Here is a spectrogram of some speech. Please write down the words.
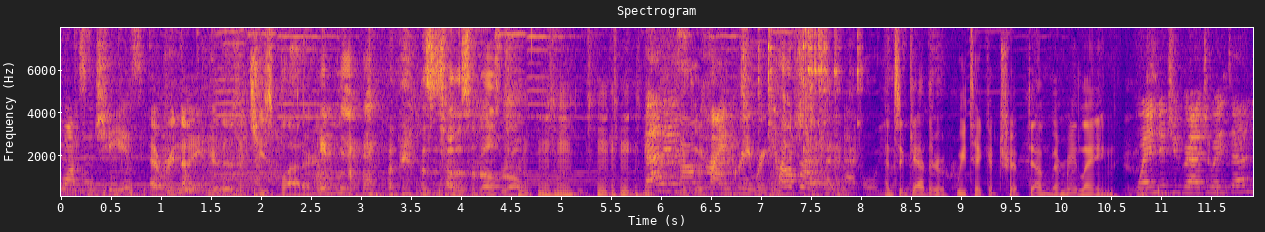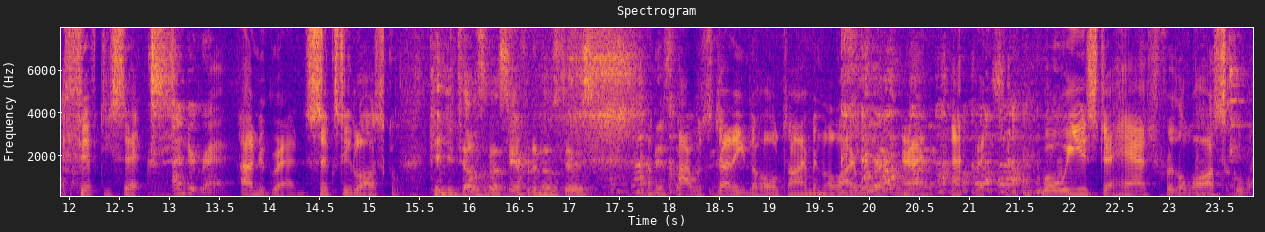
You want some cheese? Every night here, there's a cheese platter. This is how the Sobelles roll. Mm-hmm. That is pine creamery. And together, we take a trip down memory lane. When did you graduate, Dad? 56. Undergrad. Undergrad, 60 law school. Can you tell us about Stanford in those days? I was studying the whole time in the library. well, we used to hash for the law school,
